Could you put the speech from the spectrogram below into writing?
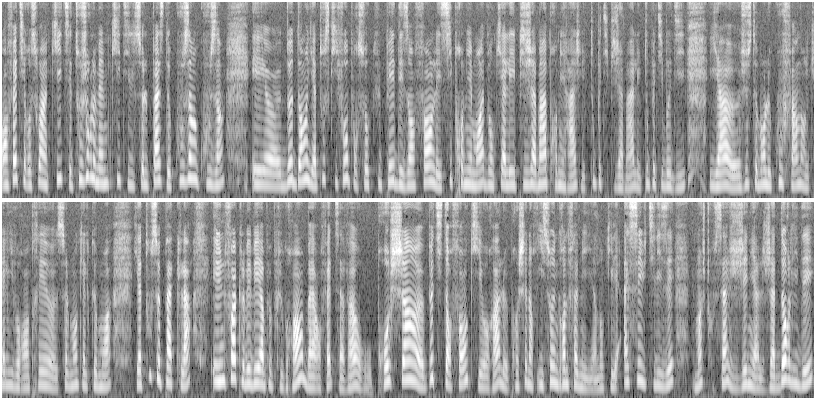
en fait, il reçoit un kit, c'est toujours le même kit, il se le passe de cousin en cousin. Et dedans, il y a tout ce qu'il faut pour s'occuper des enfants les six premiers mois. Donc, il y a les pyjamas à premier âge, les tout petits pyjamas, les tout petits bodys. Il y a justement le couffin dans lequel ils vont rentrer seulement quelques mois. Il y a tout ce pack-là. Et une fois que le bébé est un peu plus grand, ben, en fait, ça va au prochain petit enfant qui aura le prochain enfant. Ils sont une grande famille, hein, donc il est assez utilisé. Moi, je trouve ça génial. J'adore l'idée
